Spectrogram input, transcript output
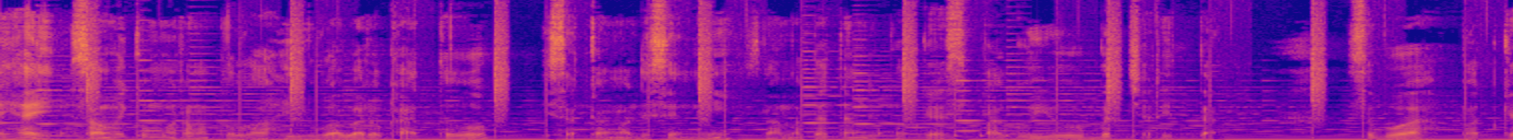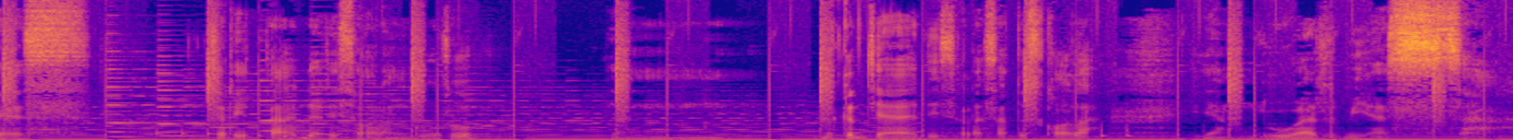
Hai hai, assalamualaikum warahmatullahi wabarakatuh. Bisa kamu di sini. Selamat datang di podcast Paguyu bercerita. Sebuah podcast cerita dari seorang guru yang bekerja di salah satu sekolah yang luar biasa.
